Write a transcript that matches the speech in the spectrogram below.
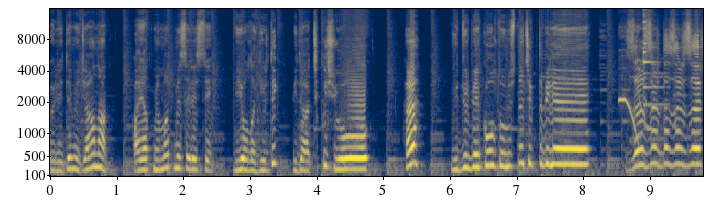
Öyle deme Canan. Hayat memat meselesi. Bir yola girdik bir daha çıkış yok. Heh müdür bey koltuğun üstüne çıktı bile. Zır zır da zır zır.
